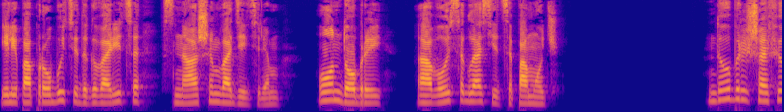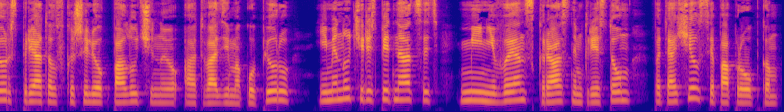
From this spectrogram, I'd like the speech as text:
Или попробуйте договориться с нашим водителем. Он добрый, а вой согласится помочь». Добрый шофер спрятал в кошелек полученную от Вадима купюру и минут через пятнадцать мини-вэн с красным крестом потащился по пробкам,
